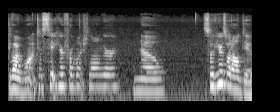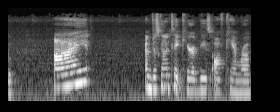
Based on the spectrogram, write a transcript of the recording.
Do I want to sit here for much longer? No. So here's what I'll do. I am just going to take care of these off camera.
